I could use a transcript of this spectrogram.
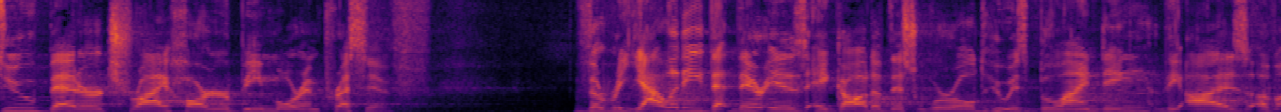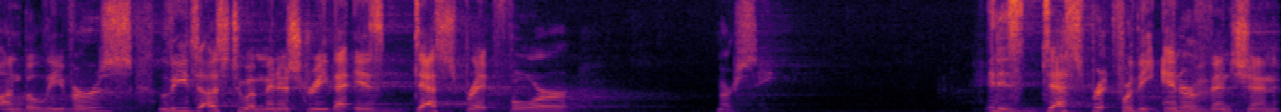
do better, try harder, be more impressive. The reality that there is a God of this world who is blinding the eyes of unbelievers leads us to a ministry that is desperate for mercy. It is desperate for the intervention.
